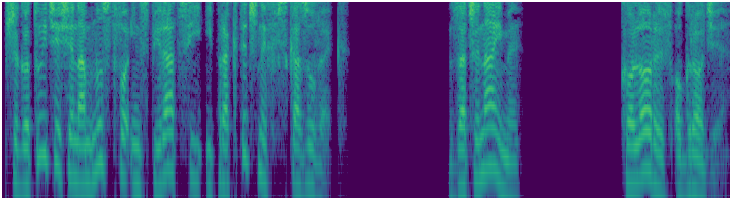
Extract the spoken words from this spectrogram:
Przygotujcie się na mnóstwo inspiracji i praktycznych wskazówek. Zaczynajmy. Kolory w ogrodzie.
